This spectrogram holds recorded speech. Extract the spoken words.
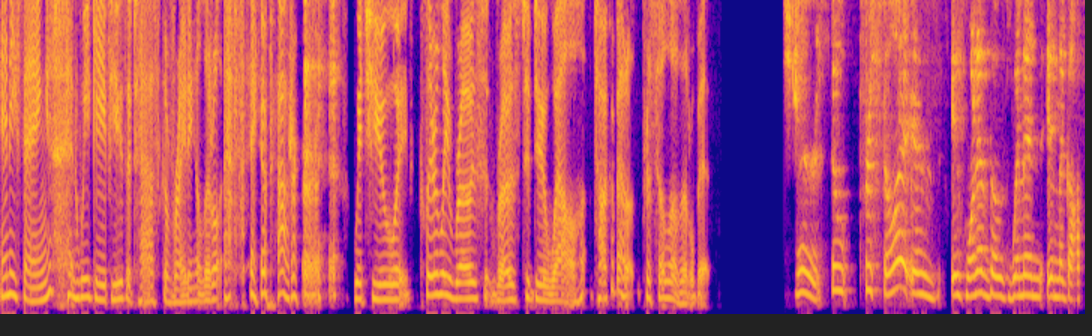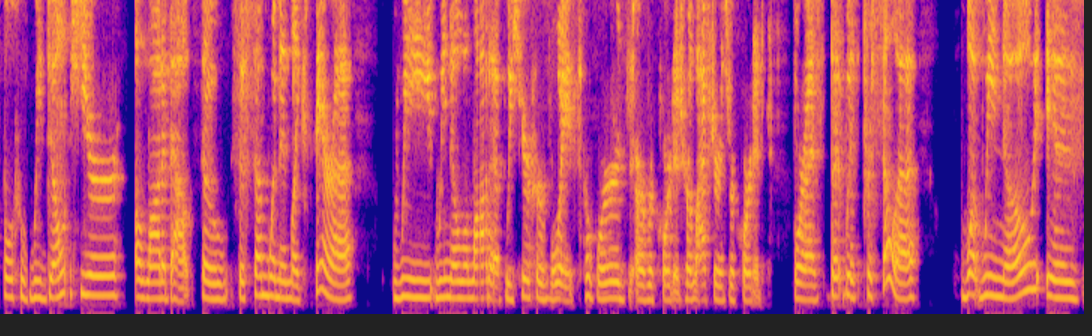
anything. And we gave you the task of writing a little essay about her, which you clearly rose rose to do well. Talk about Priscilla a little bit. Sure. So Priscilla is is one of those women in the gospel who we don't hear a lot about. So so some women like Sarah we we know a lot of. We hear her voice, her words are recorded, her laughter is recorded for us. But with Priscilla, what we know is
